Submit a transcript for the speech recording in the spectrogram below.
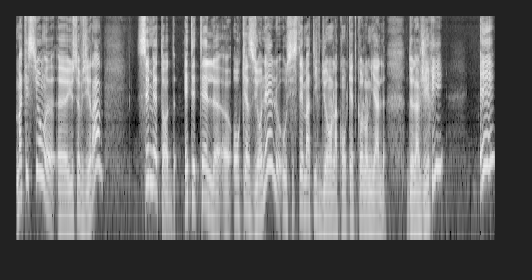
ma question, Youssef Girard. Ces méthodes étaient-elles occasionnelles ou systématiques durant la conquête coloniale de l'Algérie? Et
